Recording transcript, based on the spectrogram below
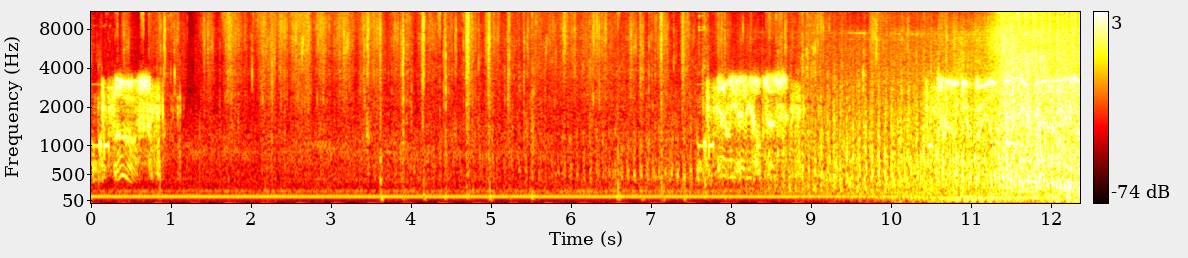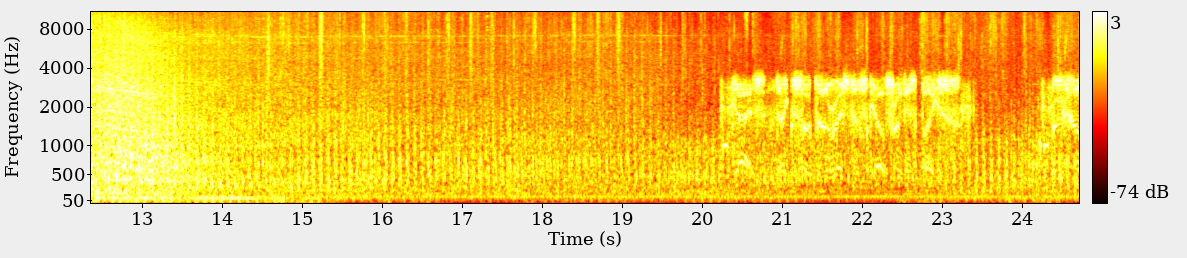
Move. Enemy helicopters. It's gonna get real busy around here. Guys, take Soap and the rest and scout through this base. Bruce and I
